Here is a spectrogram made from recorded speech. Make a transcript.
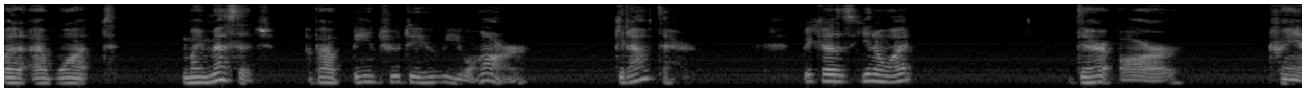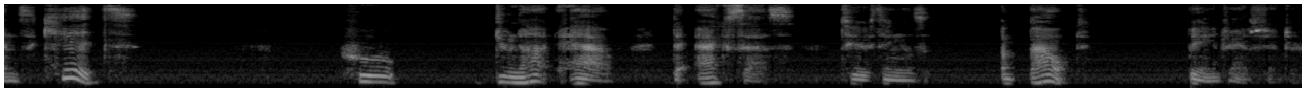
but I want my message about being true to who you are get out there. Because you know what? There are trans kids who do not have the access to things about being transgender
